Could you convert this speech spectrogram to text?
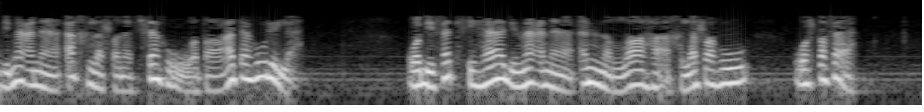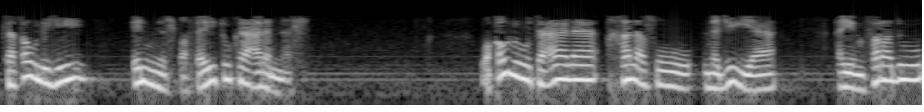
بمعنى أخلص نفسه وطاعته لله. وبفتحها بمعنى أن الله أخلصه واصطفاه كقوله إني اصطفيتك على الناس. وقوله تعالى خلصوا نجيا أي انفردوا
